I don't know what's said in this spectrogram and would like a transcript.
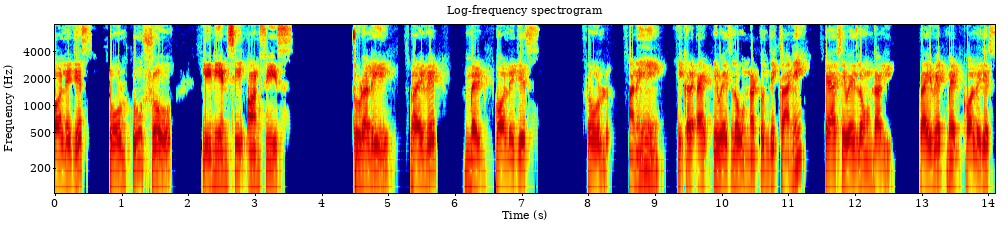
colleges told to show leniency on fees చూడాలి ప్రైవేట్ మెడ్ కాలేజెస్ సోల్డ్ అని ఇక్కడ యాక్టివైజ్లో ఉన్నట్టుంది కానీ ప్యాసివైజ్లో ఉండాలి. ప్రైవేట్ మెడ్ కాలేజెస్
